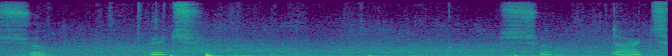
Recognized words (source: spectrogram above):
Şu üç. Şu dört.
